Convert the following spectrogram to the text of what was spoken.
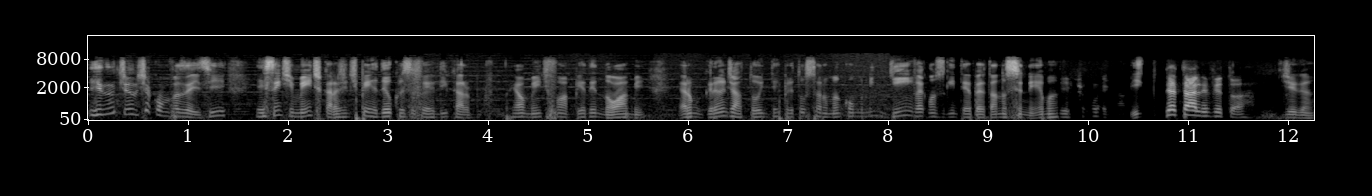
E não tinha, não tinha como fazer isso. E recentemente, cara, a gente perdeu o Christopher Lee, cara. Realmente foi uma perda enorme. Era um grande ator, interpretou o Saruman como ninguém vai conseguir interpretar no cinema. Legado. Detalhe, Vitor. Diga.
